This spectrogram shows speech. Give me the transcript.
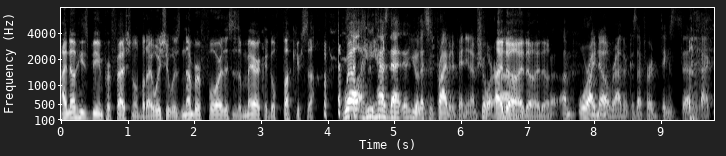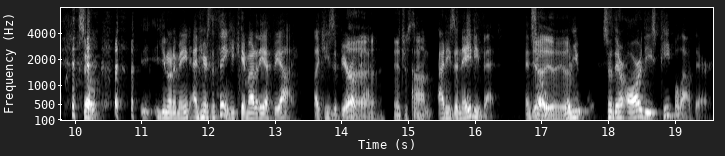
I know he's being professional, but I wish it was number four. This is America. Go fuck yourself. well, he has that. You know, that's his private opinion. I'm sure. I know, Um, I know, I know. um, or I know rather because I've heard things to that effect. So, you know what I mean? And here's the thing: he came out of the FBI. Like he's a bureau Uh, guy, interesting. um, and he's a Navy vet. And Yeah, so yeah, when you so there are these people out there.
